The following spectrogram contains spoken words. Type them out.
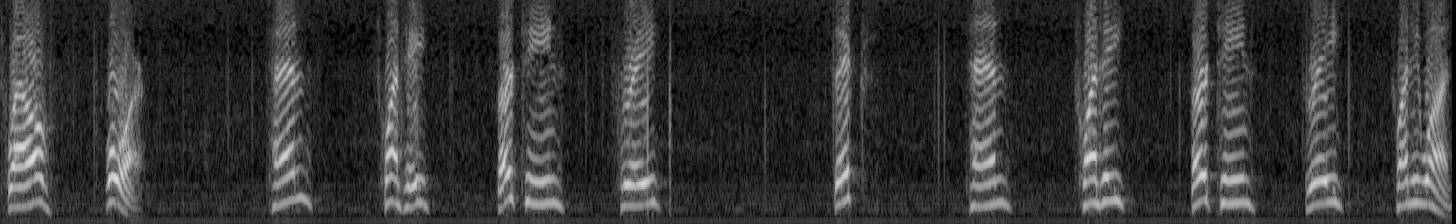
12, 4. 10, 20, 13, 3, 6, 10, 20, 13, 3, 21.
